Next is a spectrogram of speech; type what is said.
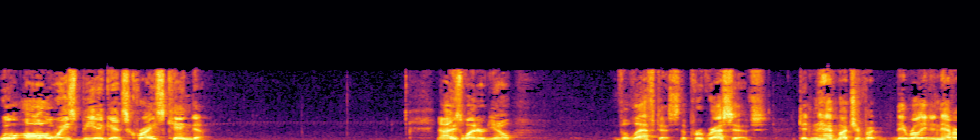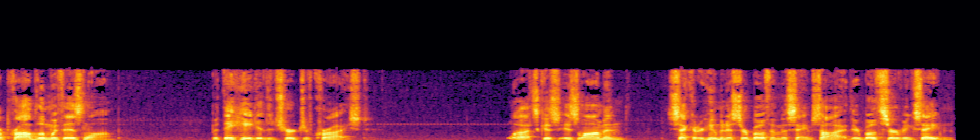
will always be against Christ's kingdom. Now I always wondered, you know, the leftists, the progressives, didn't have much of a, they really didn't have a problem with Islam, but they hated the Church of Christ. Well, that's because Islam and secular humanists are both on the same side. They're both serving Satan.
